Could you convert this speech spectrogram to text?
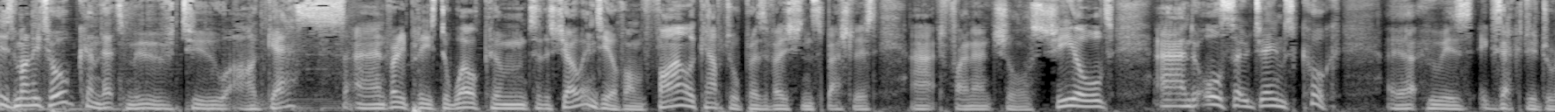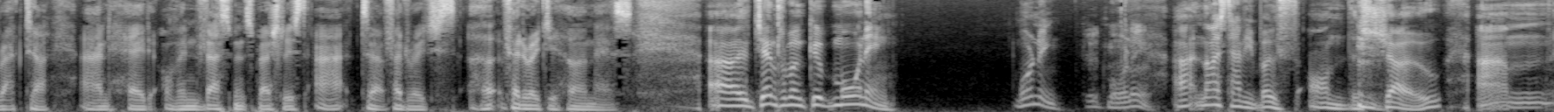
is Money Talk, and let's move to our guests. And very pleased to welcome to the show Enzio von Pfeil, Capital Preservation Specialist at Financial Shield, and also James Cook, uh, who is Executive Director and Head of Investment Specialist at uh, Federated, Federated Hermes. Uh, gentlemen, good morning. Morning. Good morning. Uh, nice to have you both on the show. Um,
